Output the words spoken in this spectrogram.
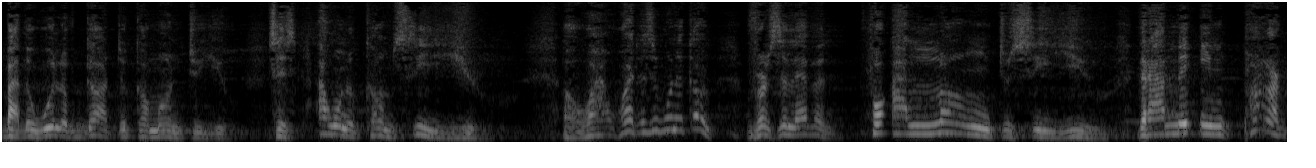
by the will of God to come unto you. Says, I want to come see you. Oh, why, why does he want to come? Verse 11. For I long to see you, that I may impart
